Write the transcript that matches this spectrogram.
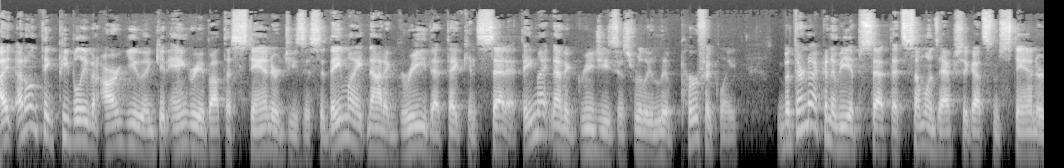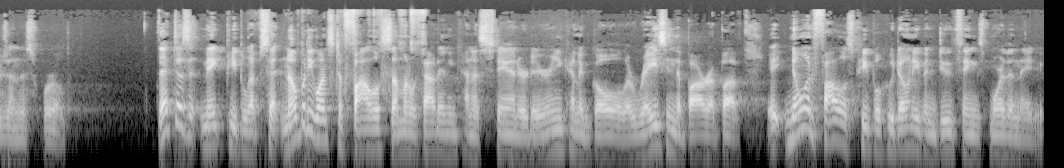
I, I, don't think people even argue and get angry about the standard Jesus said. They might not agree that they can set it. They might not agree Jesus really lived perfectly, but they're not going to be upset that someone's actually got some standards in this world. That doesn't make people upset. Nobody wants to follow someone without any kind of standard or any kind of goal or raising the bar above. It, no one follows people who don't even do things more than they do.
